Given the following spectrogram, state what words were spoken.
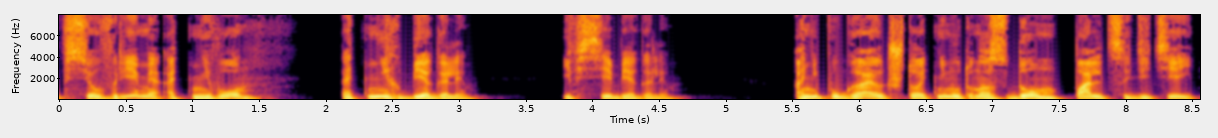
все время от него, от них бегали. И все бегали. Они пугают, что отнимут у нас дом, пальцы, детей,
